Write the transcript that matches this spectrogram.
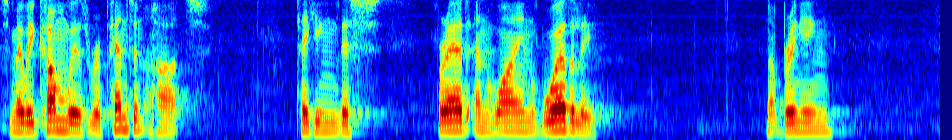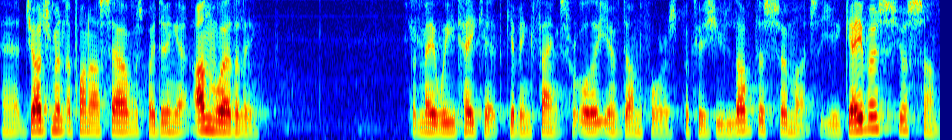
So may we come with repentant hearts, taking this bread and wine worthily, not bringing uh, judgment upon ourselves by doing it unworthily. But may we take it giving thanks for all that you have done for us because you loved us so much that you gave us your Son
